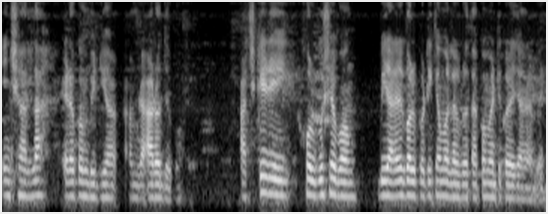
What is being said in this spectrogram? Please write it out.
ইনশাআল্লাহ এরকম ভিডিও আমরা আরও দেব। আজকের এই খরগোশ এবং বিড়ালের গল্পটি কেমন লাগল তা কমেন্ট করে জানাবেন।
